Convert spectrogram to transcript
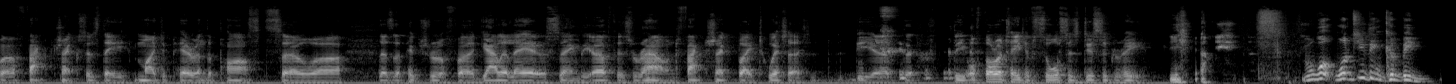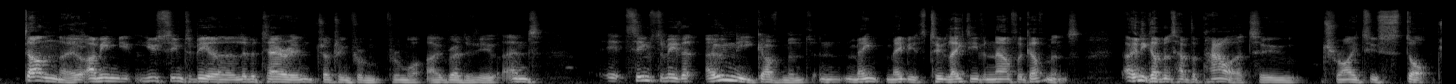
uh, fact checks as they might appear in the past. So uh, there's a picture of uh, Galileo saying the Earth is round, fact checked by Twitter. The, uh, the the authoritative sources disagree. Yeah. What what do you think could be done though? I mean, you, you seem to be a libertarian, judging from from what I've read of you, and it seems to me that only government, and may, maybe it's too late even now for governments, only governments have the power to try to stop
